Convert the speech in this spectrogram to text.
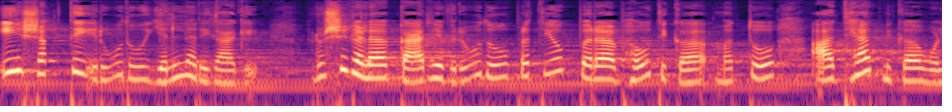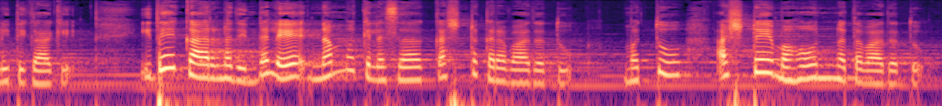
ಈ ಶಕ್ತಿ ಇರುವುದು ಎಲ್ಲರಿಗಾಗಿ. ಋಷಿಗಳ ಕಾರ್ಯವಿರುವುದು ಪ್ರತಿಯೊಬ್ಬರ ಭೌತಿಕ ಮತ್ತು ಆಧ್ಯಾತ್ಮಿಕ ಒಳಿತಿಗಾಗಿ. ಇದೇ ಕಾರಣದಿಂದಲೇ ನಮ್ಮ ಕೆಲಸ ಕಷ್ಟಕರವಾದದ್ದು ಮತ್ತು ಅಷ್ಟೇ ಮಹೋನ್ನತವಾದದ್ದು.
